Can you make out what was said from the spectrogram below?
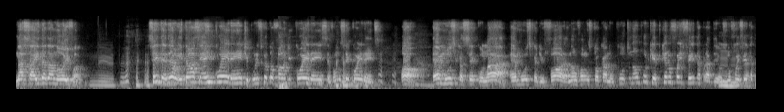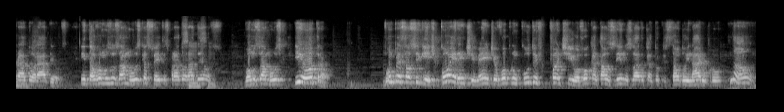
Na saída da noiva. Você entendeu? Então, assim, é incoerente. Por isso que eu tô falando de coerência. Vamos ser coerentes. Ó, é música secular? É música de fora? Não vamos tocar no culto? Não, por quê? Porque não foi feita para Deus. Uhum, não foi feita para adorar a Deus. Então, vamos usar músicas feitas para adorar sim, Deus. Sim. Vamos usar música. E outra, Vamos pensar o seguinte: coerentemente, eu vou para um culto infantil, eu vou cantar os hinos lá do cantor cristão, do inário pro. Não,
